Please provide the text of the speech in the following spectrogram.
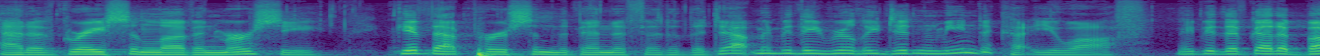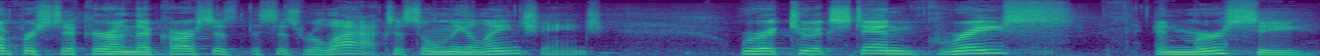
out of grace and love and mercy, give that person the benefit of the doubt. Maybe they really didn't mean to cut you off. Maybe they've got a bumper sticker on their car that says, This is relax, it's only a lane change. We're to extend grace and mercy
